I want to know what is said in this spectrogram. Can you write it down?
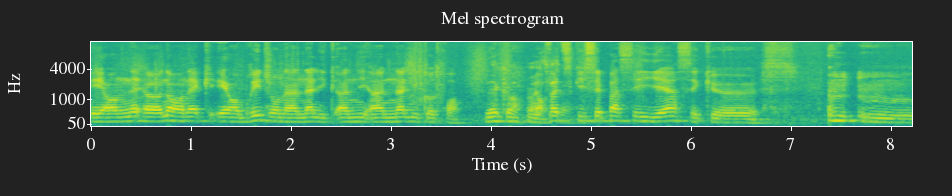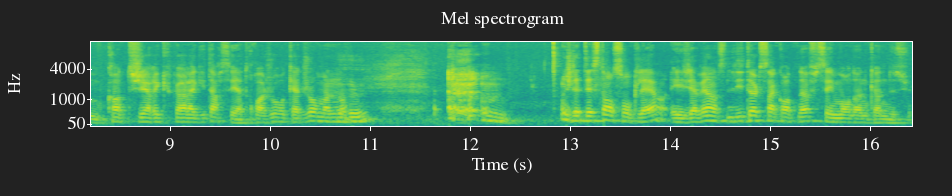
Et en, euh, non, en neck et en bridge, on a un, Ali- un, un Alnico 3. D'accord. Ouais, en fait, ça. ce qui s'est passé hier, c'est que quand j'ai récupéré la guitare, c'est il y a 3 jours ou 4 jours maintenant, Mhm. je l'ai testé en son clair et j'avais un Little 59 Seymour Duncan dessus.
